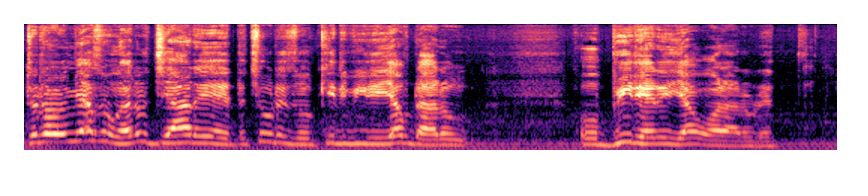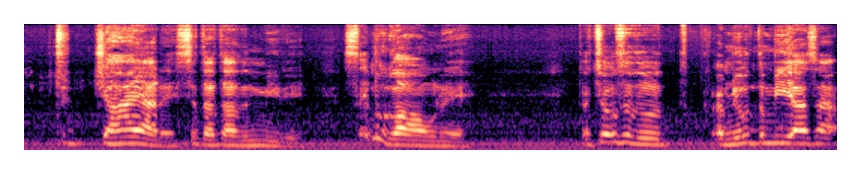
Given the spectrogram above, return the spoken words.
တော်တော်များများဆိုငါတို့ကြားတယ်တချို့တွေဆို KTV တွေရောက်တာတို့ဟိုဘီတွေရောက်လာတာတို့လည်းကြားရတယ်စစ်သားသားသမီးတွေစိတ်မကောင်းတယ်တချို့ဆိုအမျိုးသမီးအစား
